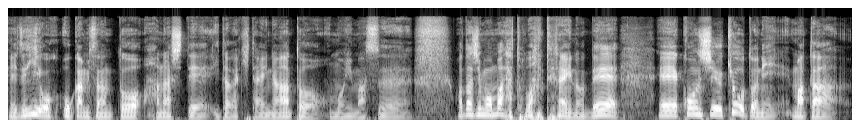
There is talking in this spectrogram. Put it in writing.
えー、ぜひお、おかみさんと話していただきたいなと思います。私もまだ泊まってないので、えー、今週京都にまた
